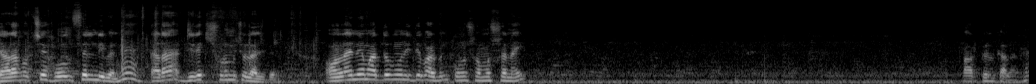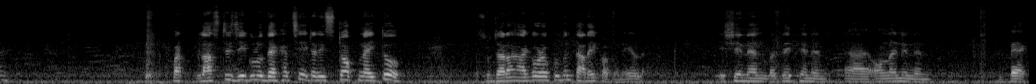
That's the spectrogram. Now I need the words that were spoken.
যারা হচ্ছে হোলসেল নেবেন হ্যাঁ তারা ডিরেক্ট শোরুমে চলে আসবেন। অনলাইনের মাধ্যমেও নিতে পারবেন, কোনো সমস্যা নাই। পার্পেল কালার হ্যাঁ। বাট লাস্টে যেগুলো দেখাচ্ছে, এটার স্টক নাই তো। সো যারা আগে অর্ডার করবেন, তারাই পাবেন। এ এসে নেন বা দেখে নেন অনলাইনে নেন। ব্যাক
